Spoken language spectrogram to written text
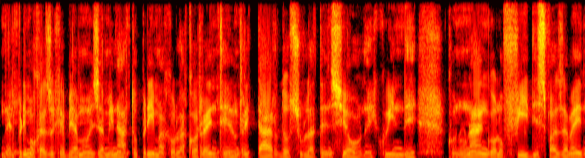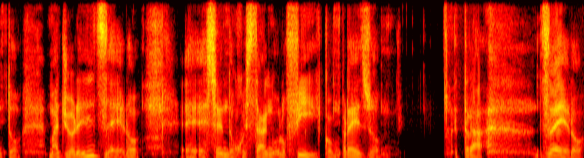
nel primo caso che abbiamo esaminato prima con la corrente in ritardo sulla tensione, quindi con un angolo φ di sfasamento maggiore di zero, eh, essendo quest'angolo φ compreso tra 0,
